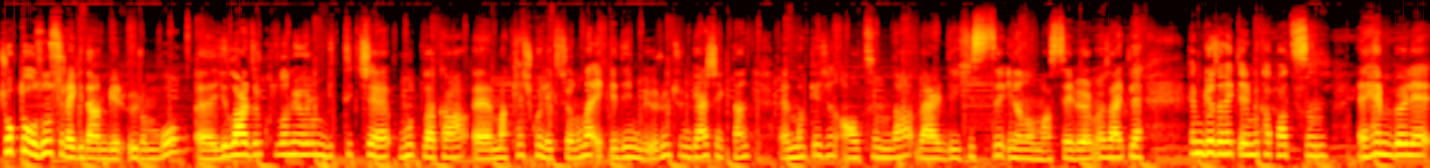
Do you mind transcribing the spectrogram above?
Çok da uzun süre giden bir ürün bu. Ee, yıllardır kullanıyorum. Bittikçe mutlaka e, makyaj koleksiyonuma eklediğim bir ürün. Çünkü gerçekten e, makyajın altında verdiği hissi inanılmaz seviyorum. Özellikle hem gözeneklerimi kapatsın e, hem böyle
